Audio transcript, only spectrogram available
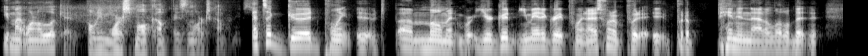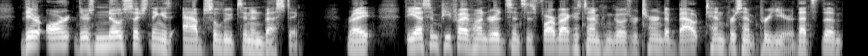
you might want to look at owning more small companies and large companies. That's a good point, uh, uh moment where you're good. You made a great point. I just want to put put a pin in that a little bit. There are there's no such thing as absolutes in investing. Right? The S&P 500 since as far back as time can go has returned about 10% per year. That's the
